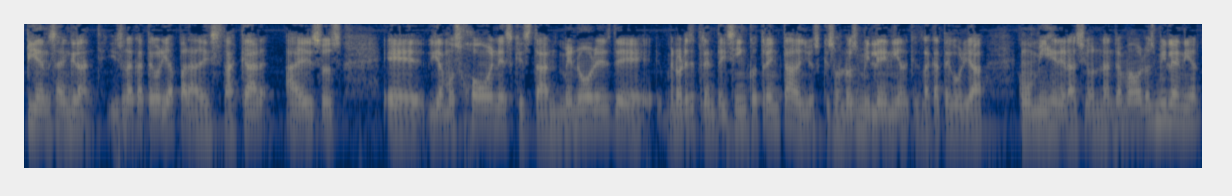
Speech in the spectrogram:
Piensa en Grande. Y es una categoría para destacar a esos, eh, digamos, jóvenes que están menores de, menores de 35, 30 años, que son los millennials, que es la categoría como mi generación la han llamado los millennials,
